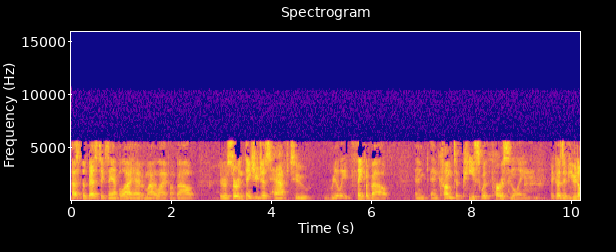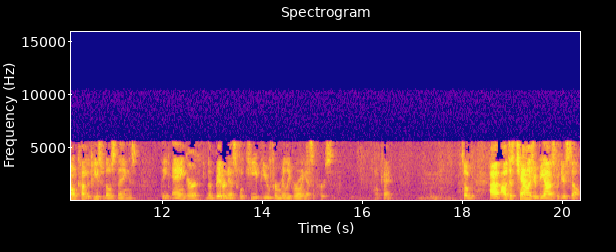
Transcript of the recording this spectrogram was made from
That's the best example I have in my life about there are certain things you just have to really think about and, and come to peace with personally because if you don't come to peace with those things, the anger, the bitterness will keep you from really growing as a person. Okay? So I'll just challenge you be honest with yourself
